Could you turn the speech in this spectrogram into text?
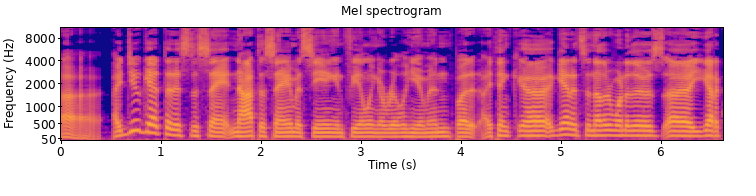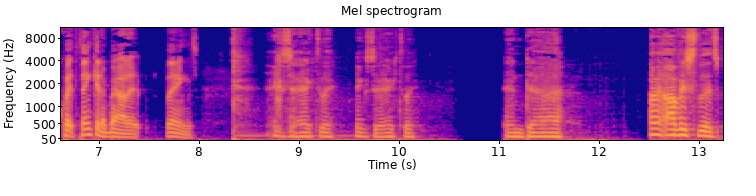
uh, I do get that it's the same, not the same as seeing and feeling a real human, but I think uh, again, it's another one of those uh, you got to quit thinking about it things. Exactly, exactly. And uh, I mean, obviously, it's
